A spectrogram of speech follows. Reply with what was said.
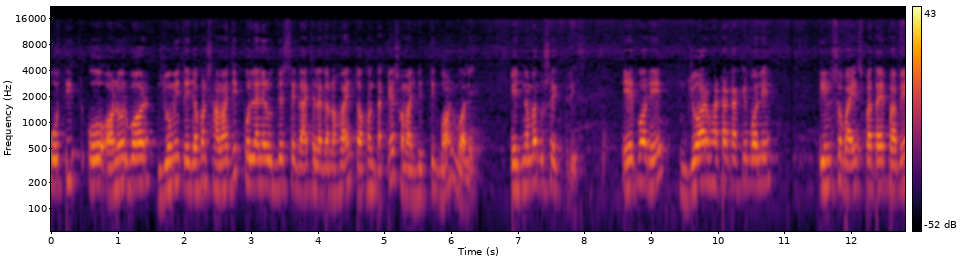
পতিত ও অনর্বর জমিতে যখন সামাজিক কল্যাণের উদ্দেশ্যে গাছ লাগানো হয়, তখন তাকে সমাজ ভিত্তিক বন বলে। পেজ নাম্বার দুশো একত্রিশ। এরপরে, জোয়ার ভাটা কাকে বলে? তিনশো বাইশ পাতায় পাবে।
